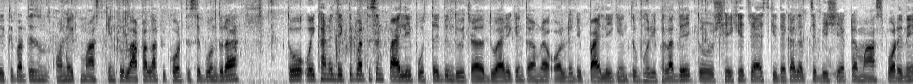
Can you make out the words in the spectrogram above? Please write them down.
দেখতে পারতেছেন অনেক মাছ কিন্তু লাফালাফি করতেছে বন্ধুরা। তো ওইখানে দেখতে পারতেছেন পাইলি প্রত্যেক দিন দুইটা দুয়ারে কিন্তু আমরা অলরেডি পাইলি কিন্তু ভরি ফেলা দেই। তো সেই ক্ষেত্রে আজকে দেখা যাচ্ছে বেশি একটা মাছ পড়েনি।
